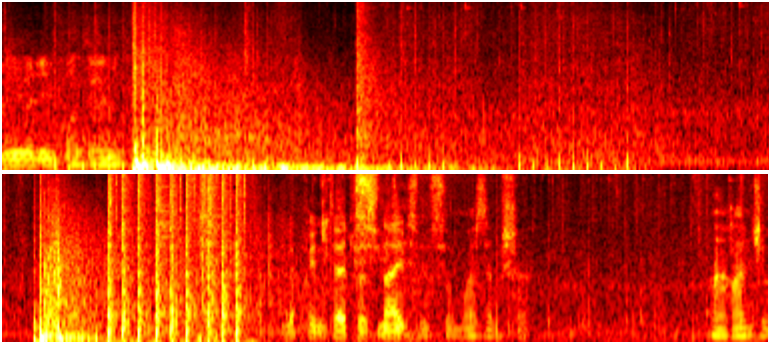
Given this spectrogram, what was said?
Au niveau des points thermiques. Il a pris une tête, le snipe. Sur moi, Zamcha. Un radio.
